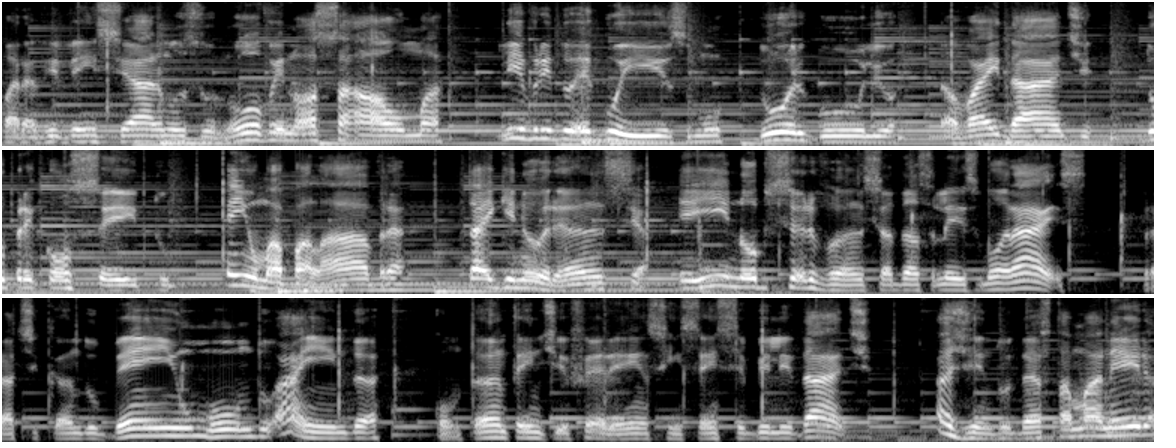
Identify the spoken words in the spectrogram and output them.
para vivenciarmos o novo em nossa alma, livre do egoísmo, do orgulho, da vaidade, do preconceito, em uma palavra, da ignorância e inobservância das leis morais, praticando bem o mundo ainda com tanta indiferença e insensibilidade. Agindo desta maneira,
